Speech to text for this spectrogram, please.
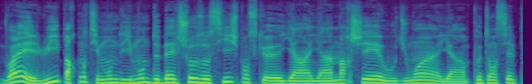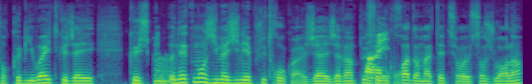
voilà, et lui, par contre, il montre, il de belles choses aussi. Je pense qu'il y, y, a un marché, ou du moins, il y a un potentiel pour Kobe White que, j'avais, que je, honnêtement, j'imaginais plus trop. Quoi. J'avais un peu fait une croix dans ma tête sur, sur ce joueur-là.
